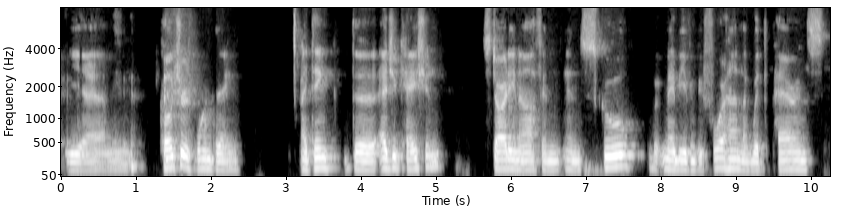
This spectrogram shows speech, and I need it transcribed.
yeah, I mean, culture is one thing. I think the education starting off in, in school, but maybe even beforehand, like with the parents,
